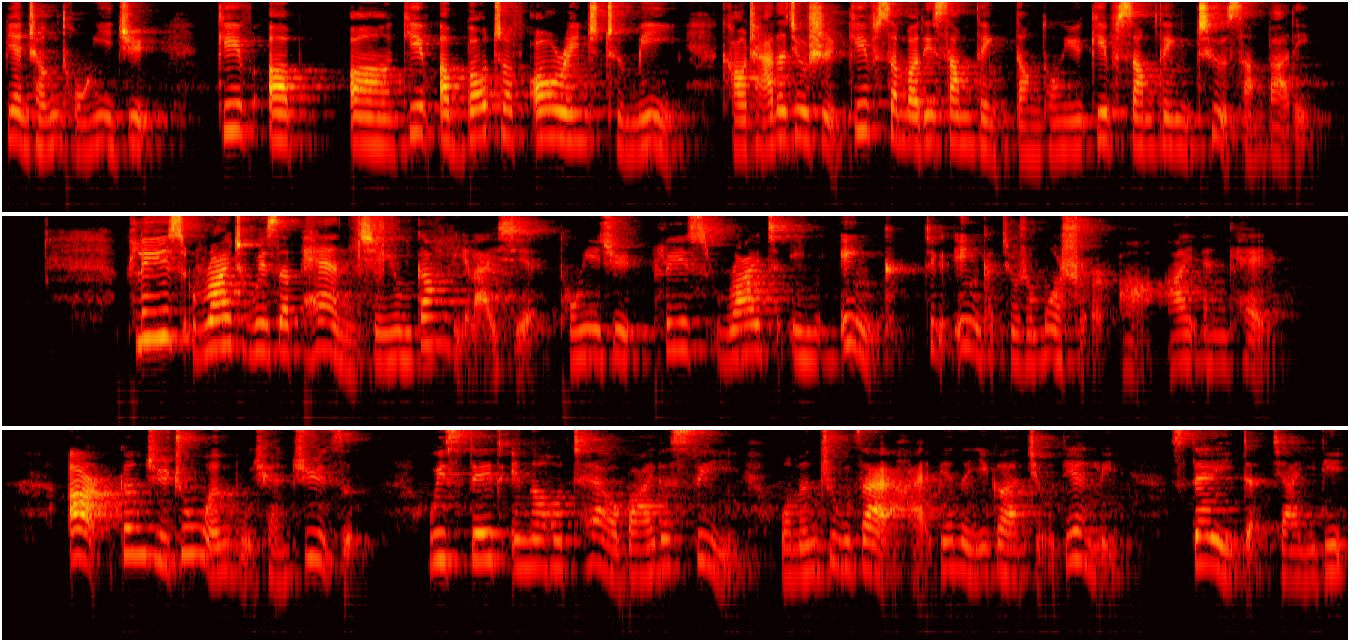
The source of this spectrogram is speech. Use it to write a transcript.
变成同义句，Give a 呃、uh, give a bottle of orange to me，考察的就是 give somebody something 等同于 give something to somebody。Please write with a pen，请用钢笔来写。同义句，Please write in ink，这个 ink 就是墨水啊，I N K。二，根据中文补全句子。We stayed in a hotel by the sea，我们住在海边的一个酒店里。Stayed 加 ed。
